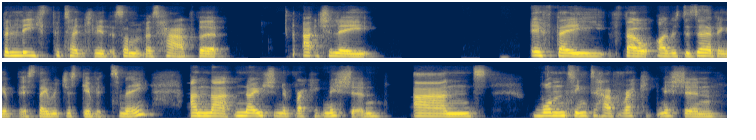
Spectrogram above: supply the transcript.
belief potentially that some of us have that actually if they felt I was deserving of this, they would just give it to me. And that notion of recognition and wanting to have recognition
